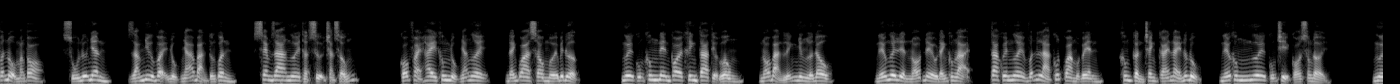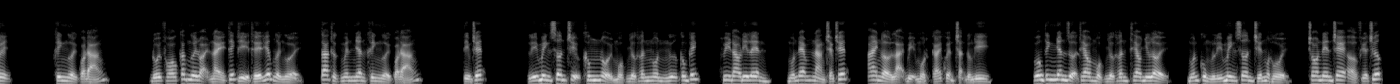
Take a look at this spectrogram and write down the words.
phẫn nộ mắng to, "Số nữ nhân, dám như vậy đục nhã bản tướng quân, xem ra ngươi thật sự chẳng sống. Có phải hay không đục nhã ngươi, đánh qua sau mới biết được. Ngươi cũng không nên coi khinh ta tiểu ông, nó bản lĩnh nhưng lớn đâu. Nếu ngươi liền nó đều đánh không lại, ta khuyên ngươi vẫn là cút qua một bên, không cần tranh cái này nước đục, nếu không ngươi cũng chỉ có xong đời. Ngươi, khinh người quá đáng. Đối phó các ngươi loại này thích gì thế hiếp người người, ta thực nguyên nhân khinh người quá đáng. Tìm chết. Lý Minh Sơn chịu không nổi một nhược hân ngôn ngữ công kích, huy đao đi lên, muốn đem nàng chém chết, ai ngờ lại bị một cái quyền chặn đường đi. Vương Tinh Nhân dựa theo một nhược hân theo như lời, muốn cùng Lý Minh Sơn chiến một hồi, cho nên che ở phía trước,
